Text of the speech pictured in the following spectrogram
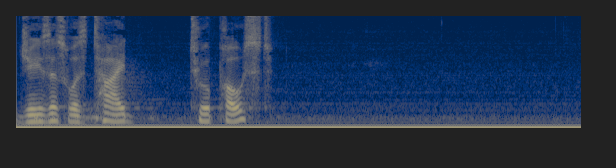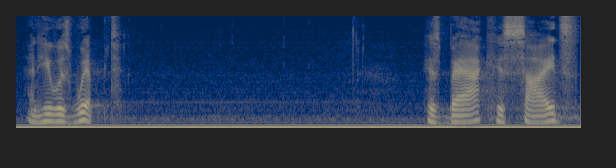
Jesus was tied to a post and he was whipped. His back, his sides,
